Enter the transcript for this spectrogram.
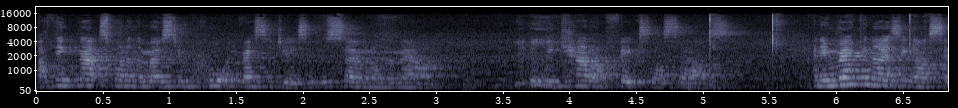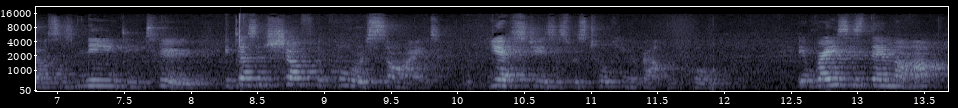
I think that's one of the most important messages of the Sermon on the Mount. That we cannot fix ourselves. And in recognizing ourselves as needy too, it doesn't shove the poor aside. Yes, Jesus was talking about the poor. It raises them up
